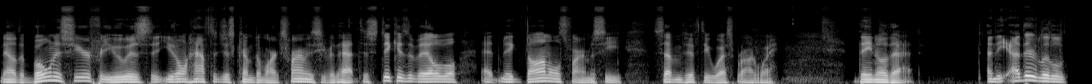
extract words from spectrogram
Now, the bonus here for you is that you don't have to just come to Mark's Pharmacy for that. The stick is available at McDonald's Pharmacy, 750 West Broadway. They know that. And the other little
